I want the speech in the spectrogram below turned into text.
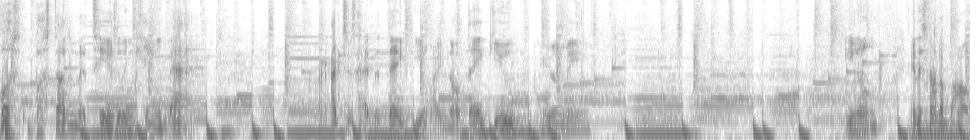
bust bust out in the tears. It didn't came back. Like I just had to thank you. Like, no, thank you. You know what I mean? You know? And it's not about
